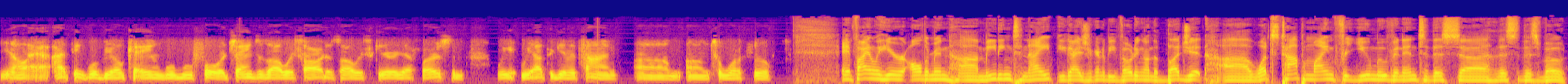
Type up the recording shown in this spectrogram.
you know, I, I think we'll be okay and we'll move forward. Change is always hard. It's always scary at first, and we, we have to give it time um, um, to work through. And finally, here, Alderman, uh, meeting tonight. You guys are going to be voting on the budget. Uh, what's top of mind for you moving into this uh, this this vote?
